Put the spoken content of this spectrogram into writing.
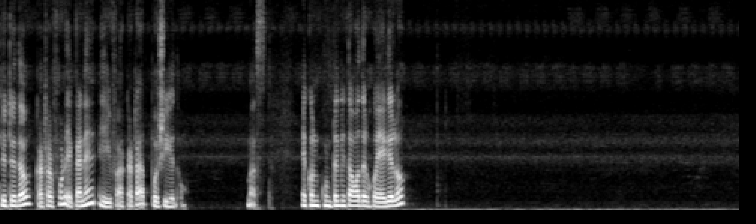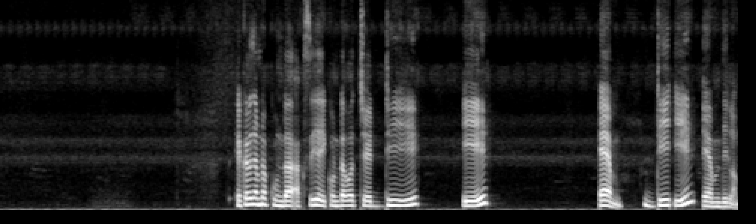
কেটে দাও, কাটার পর এখানে এই ফাঁকাটা বসিয়ে দাও। বাস, এখন কোনটা কিন্তু আমাদের হয়ে গেল। এখানে যে আমরা কুন্ডা আঁকছি, এই কুন্ডা হচ্ছে D A M D E M দিলাম,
